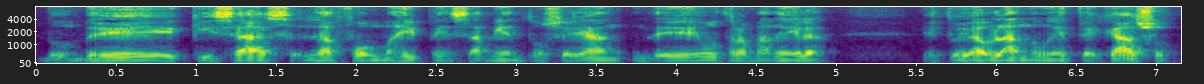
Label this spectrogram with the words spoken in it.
donde quizás las formas y pensamientos sean de otra manera. Estoy hablando en este caso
